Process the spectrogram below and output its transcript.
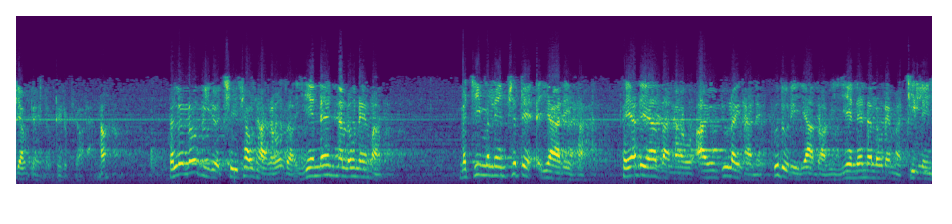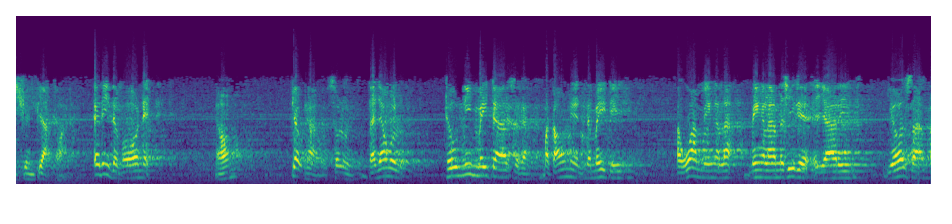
ပြောက်တယ်လို့ဒီလိုပြောတာနော်ဘယ်လိုလုပ်ပြီးတော့ခြေဖြောက်တာတော့ဆိုရင်ထဲနှလုံးထဲမှာမကြည်မလင်ဖြစ်တဲ့အရာတွေဟာဖရာတရားတန်ခါကိုအာယုပြုလိုက်တာနဲ့ကုသိုလ်တွေရသွားပြီးရင်ထဲနှလုံးထဲမှာကြည်လင်ရှင်ပြသွားတယ်အဲ့ဒီသဘောနဲ့နော်ပျောက်တာကိုဆိုလို့ဒါကြောင့်မို့လို့ဒုံနိမိတ်တာဆိုတာမကောင်းတဲ့နမိတ်တွေအဝမင်္ဂလမင်္ဂလာမရှိတဲ့အရာတွေ ယောစာမ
